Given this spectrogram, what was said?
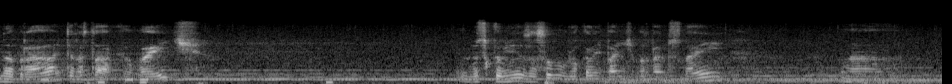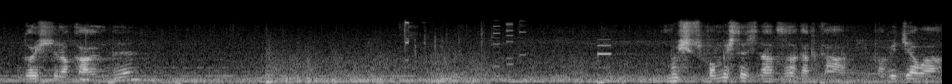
Dobra, teraz tak, wejdź. Wyszukiwanie zasobów lokalnej pamięci podręcznej. E, Gość lokalny. Musisz pomyśleć nad zagadkami, powiedziała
